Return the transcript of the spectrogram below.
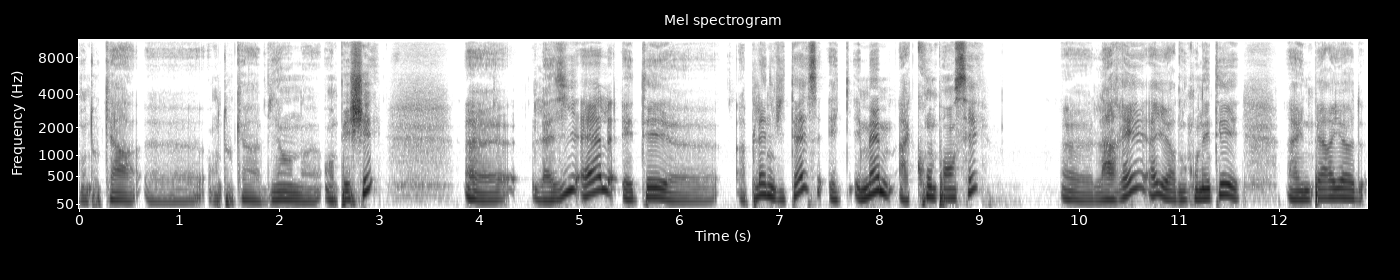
ou en tout cas, euh, bien empêchées, l'Asie, elle, était à pleine vitesse et, même a compensé euh, l'arrêt ailleurs. Donc on était à une période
